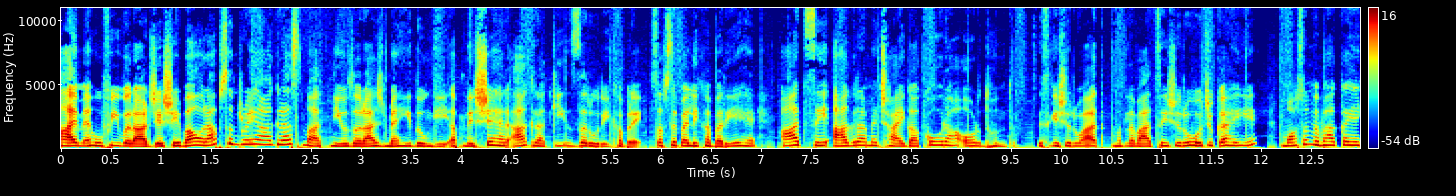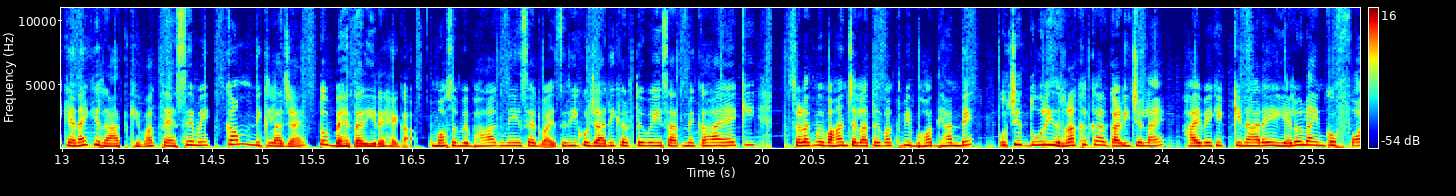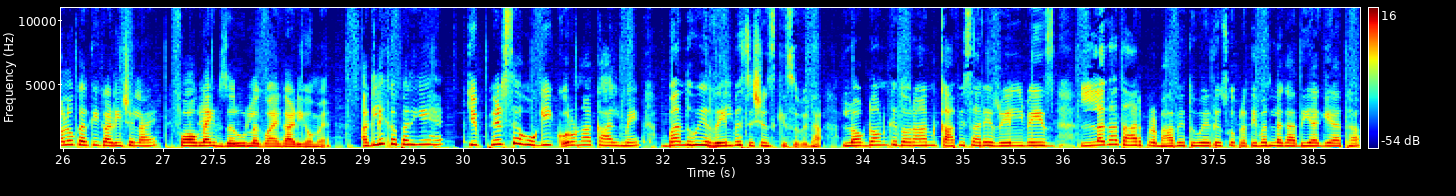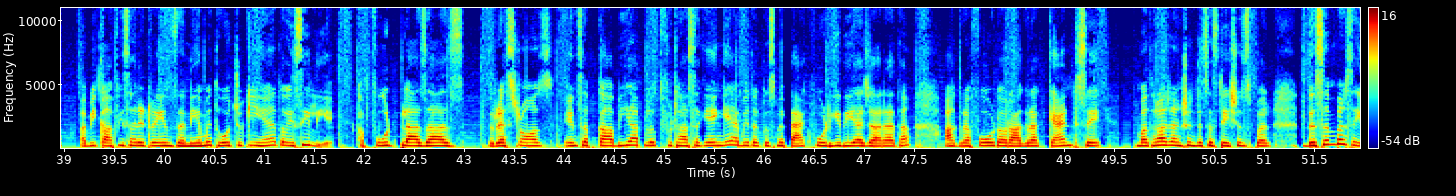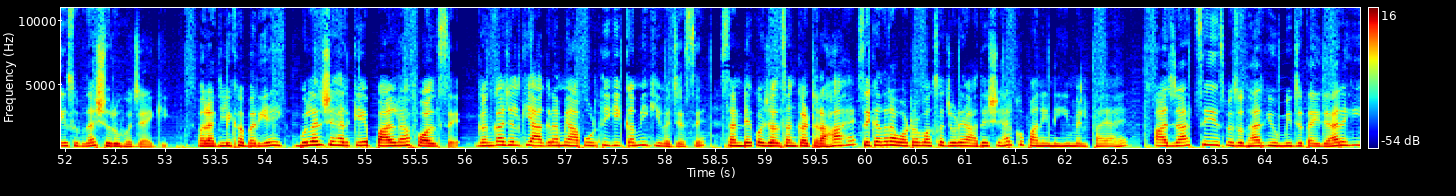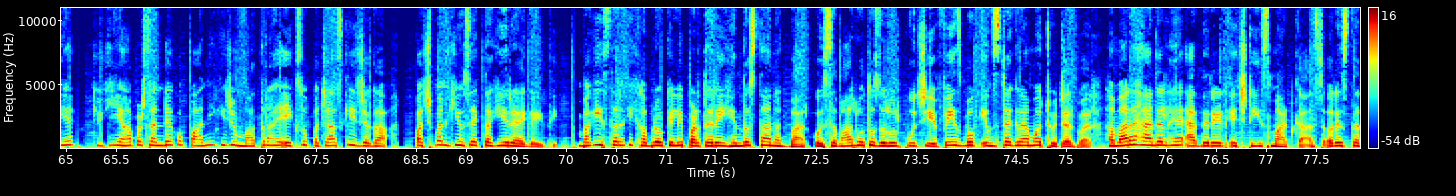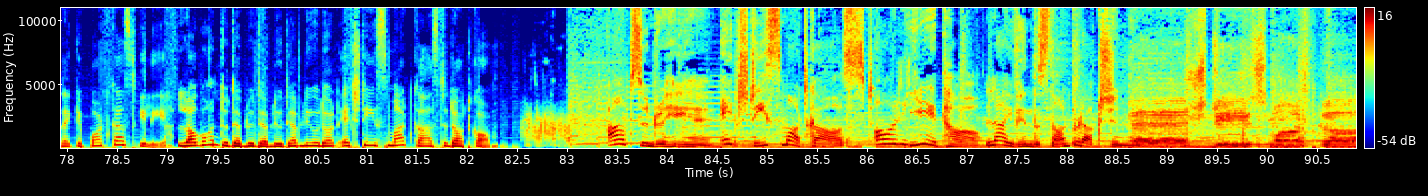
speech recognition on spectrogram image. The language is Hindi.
हाय, मैं हूँ फीवर आरजे शेबा और आप सुन रहे हैं आगरा स्मार्ट न्यूज़ और आज मैं ही दूँगी अपने शहर आगरा की ज़रूरी खबरें। सबसे पहली खबर ये है, आज से आगरा में छाएगा कोहरा और धुंध। इसकी शुरुआत मतलब आज से ही शुरू हो चुका है ये। मौसम विभाग का ये कहना है कि रात के वक्त ऐसे में कम निकला जाए तो बेहतर ही रहेगा। मौसम विभाग ने इस एडवाइजरी को जारी करते हुए ये साथ में कहा है कि सड़क में वाहन चलाते वक्त भी बहुत ध्यान दें। उचित दूरी रख कर गाड़ी चलाएँ। हाईवे के किनारे येलो लाइन को फॉलो करके गाड़ी चलाएँ। फॉग लाइट ज़रूर लगवाएँ गाड़ियों में। अगली खबर ये है कि फिर से होगी कोरोना काल में बंद हुई रेलवे स्टेशन की सुविधा। लॉकडाउन के दौरान काफ़ी सारे रेलवे लगातार प्रभावित हुए थे, उसको प्रतिबंध लगा दिया गया था। अभी काफ़ी सारी ट्रेन अनियमित हो चुकी हैं तो इसीलिए अब फ़ूड प्लाजाज रेस्टोरेंट्स इन सब का भी आप लुत्फ उठा सकेंगे। अभी तक तो उसमें पैक फ़ूड ही दिया जा रहा था। आगरा फोर्ट और आगरा कैंट से मथुरा जंक्शन जैसे स्टेशन पर दिसंबर से ये सुविधा शुरू हो जाएगी। और अगली खबर ये है बुलंदशहर के पालरा फॉल से गंगा जल की आगरा में आपूर्ति की कमी की वजह से संडे को जल संकट रहा है। सिकंदरा वाटर वर्क से जुड़े आधे शहर को पानी नहीं मिल पाया है। आज रात से इसमें सुधार की उम्मीद जताई जा रही है, क्योंकि यहाँ पर संडे को पानी की जो मात्रा है 150 की जगह 55 क्यूसेक तक ही रह गई थी। बाकी इस तरह की खबरों के लिए पढ़ते रही हिंदुस्तान अखबार। कोई सवाल हो तो ज़रूर पूछिए फेसबुक इंस्टाग्राम और ट्विटर पर। हमारा हैंडल है एट और इस तरह के पॉडकास्ट के लिए log on to W W W dot H T Smartcast dot com आप सुन रहे हैं एच टी स्मार्ट कास्ट और ये था live Hindustan production smart Smartcast.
